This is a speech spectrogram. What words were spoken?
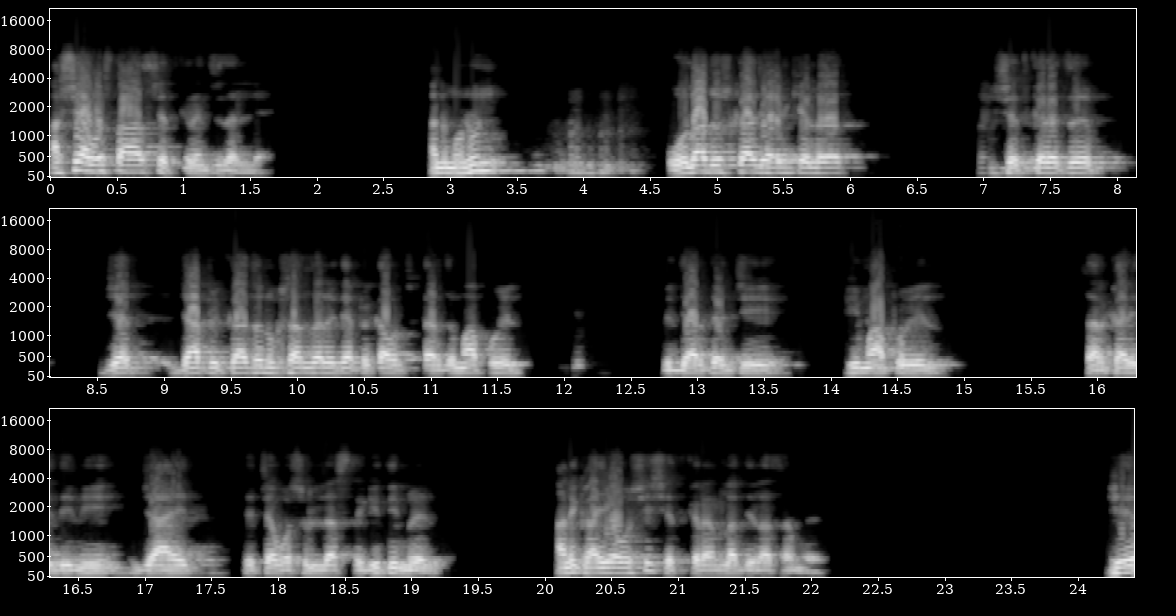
अशी अवस्था आज शेतकऱ्यांची झालेली आहे. आणि म्हणून ओला दुष्काळ जाहीर केलं शेतकऱ्याचं ज्या ज्या पिकाचं नुकसान झालं त्या पिकावरचं कर्ज माफ होईल. विद्यार्थ्यांची फी माफ होईल. सरकारी देणी ज्या आहेत त्याच्या वसुलीला स्थगिती मिळेल. आणि काही अंशी शेतकऱ्यांना दिलासा मिळेल. हे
